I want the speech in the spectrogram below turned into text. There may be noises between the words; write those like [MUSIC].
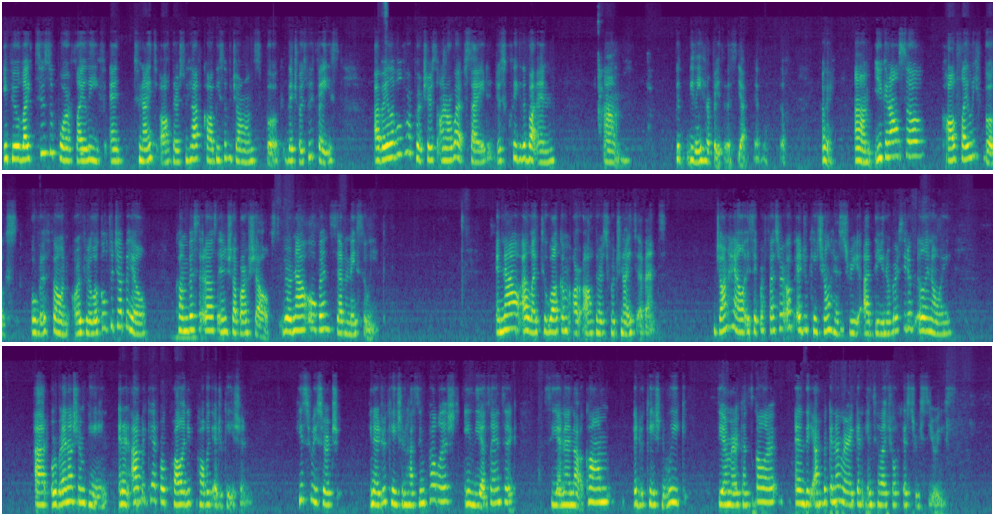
If you would like to support Flyleaf and tonight's authors, we have copies of Jon's book, The Choice We Face, available for purchase on our website. Just click the button um, beneath her faces. Yeah, yeah. Okay. Um, you can also call Flyleaf Books over the phone, or if you're local to Chapel Hill, come visit us and shop our shelves. We are now open seven days a week. And now I'd like to welcome our authors for tonight's event. Jon Hale is a professor of educational history at the University of Illinois at Urbana-Champaign and an advocate for quality public education. His research in education has been published in The Atlantic, CNN.com, Education Week, The American Scholar, and the African American Intellectual History series.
